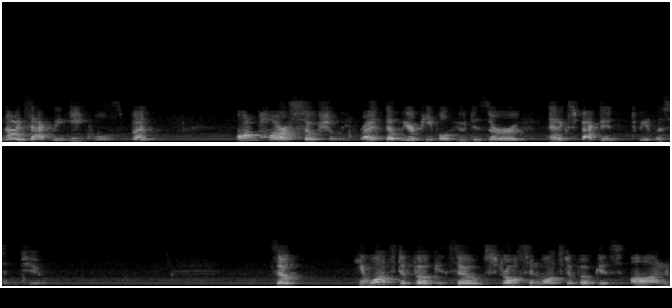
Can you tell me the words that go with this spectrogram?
not exactly equals, but on par socially, right? That we are people who deserve and expected to be listened to. So he wants to focus. So Strawson wants to focus on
